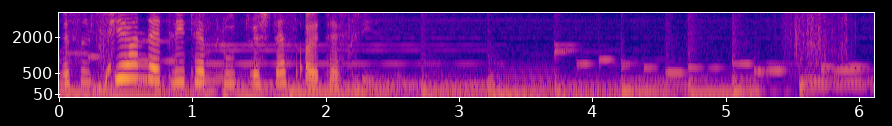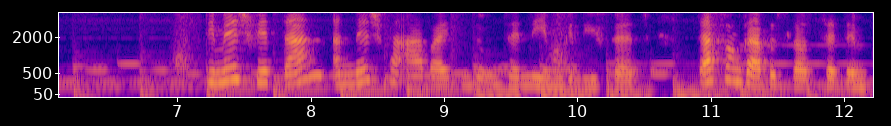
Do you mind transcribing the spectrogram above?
müssen 400 Liter Blut durch das Euter fließen. Die Milch wird dann an milchverarbeitende Unternehmen geliefert. Davon gab es laut ZMB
